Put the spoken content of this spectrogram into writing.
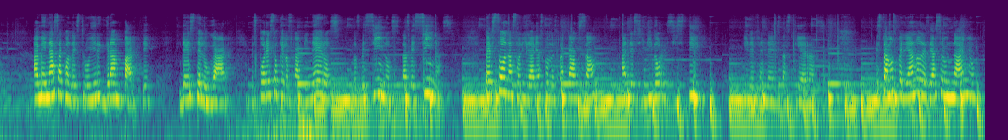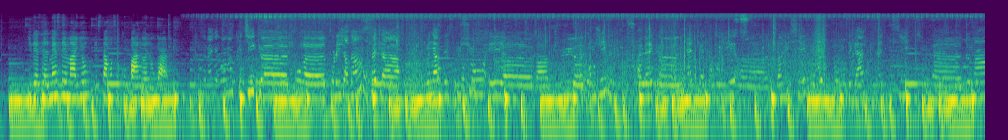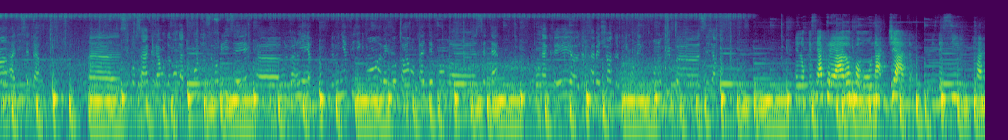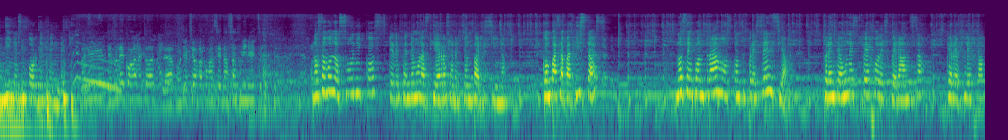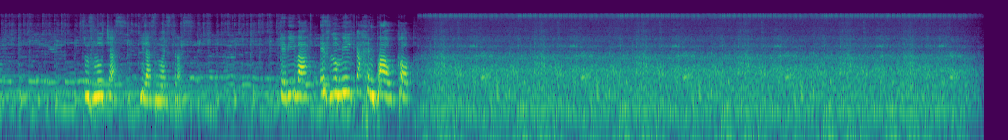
amenaza con destruir gran parte de este lugar. Es por eso que los jardineros, los vecinos, las vecinas, personas solidarias con nuestra causa han decidido resistir y defender estas tierras. Estamos peleando desde hace un año y desde el mes de mayo estamos ocupando el lugar. Cette semaine est vraiment critique euh, pour, euh, pour les jardins. En fait, la menace d'expulsion est euh, bah, plus tangible avec une lettre qui a été envoyée d'un huissier pour dire qu'il faut dégage en fait demain à 17h. Euh, C'est pour ça que là on demande à tout le monde de se mobiliser, lo que se ha creado como una YAD, es decir, Jardines por Defender. Désolé pour la méthode, la projection va commencer dans 5 minutes. No somos los únicos que defendemos las tierras en región parisina. Compas zapatistas, nos encontramos con su presencia frente a un espejo de esperanza que refleja sus luchas y las nuestras. Que viva Slumilka Gempau Kop.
